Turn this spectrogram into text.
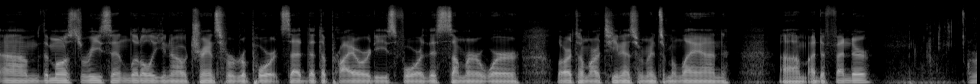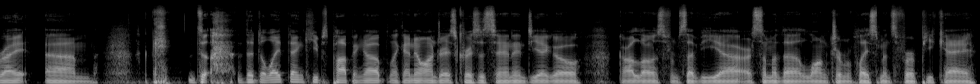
um, the most recent little, you know, transfer report said that the priorities for this summer were Lautaro Martinez from Inter Milan, um, a defender, right? Um, the, the delight then keeps popping up. Like I know Andreas Christensen and Diego Carlos from Sevilla are some of the long term replacements for Piqué.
